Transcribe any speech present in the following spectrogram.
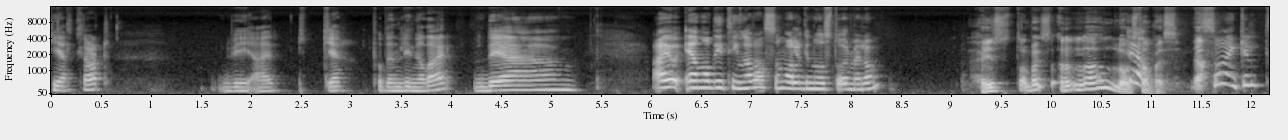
helt klart. Vi er ikke på den linja der. Det er jo en av de tinga som valget nå står mellom. Høy strømpris eller lav strømpris? Ja. Så enkelt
